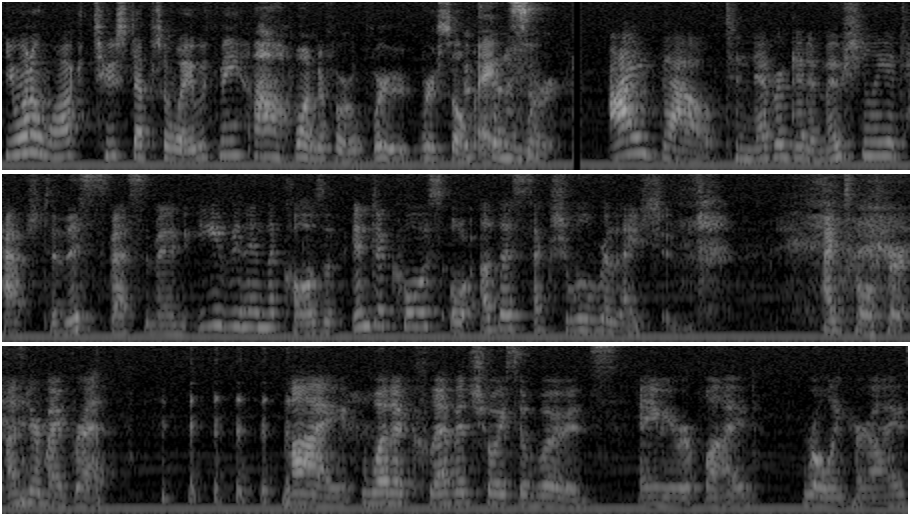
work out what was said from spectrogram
you want to walk two steps away with me? Ah, wonderful. We're we're it's gonna work. I vow to never get emotionally attached to this specimen, even in the cause of intercourse or other sexual relations. I told her under my breath. My, what a clever choice of words, Amy replied, rolling her eyes.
